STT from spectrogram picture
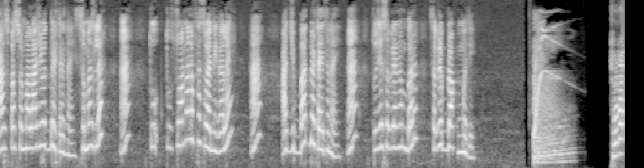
आजपासून मला अजिबात भेटत नाही समजलं? हा? तू तू सोनाला फसवा निघालाय? हा? अजिबात भेटायचं नाही हा? तुझे सगळे नंबर सगळे ब्लॉकमध्ये सोना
